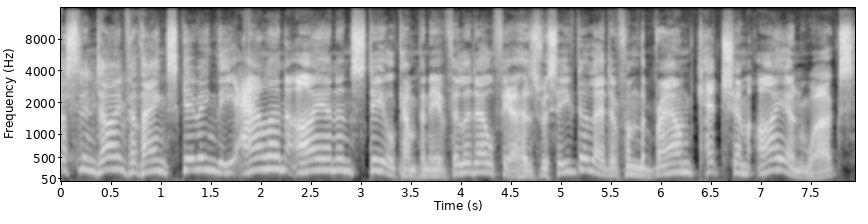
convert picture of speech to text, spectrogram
Just in time for Thanksgiving, the Allen Iron and Steel Company of Philadelphia has received a letter from the Brown Ketcham Iron Works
